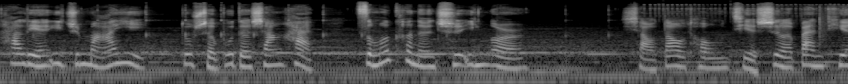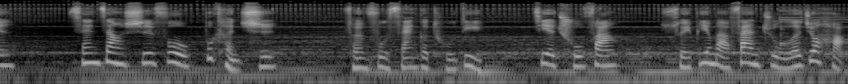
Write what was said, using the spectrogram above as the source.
他连一只蚂蚁。”都舍不得伤害，怎么可能吃婴儿？小道童解释了半天，三藏师傅不肯吃，吩咐三个徒弟借厨房随便把饭煮了就好。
